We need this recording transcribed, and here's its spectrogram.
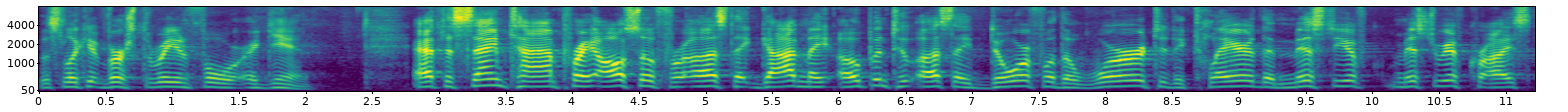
Let's look at verse 3 and 4 again. At the same time, pray also for us that God may open to us a door for the word to declare the mystery of, mystery of Christ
